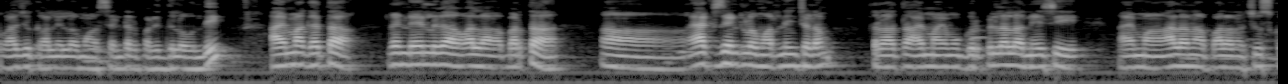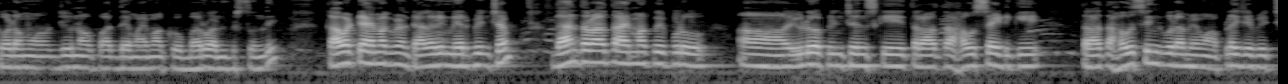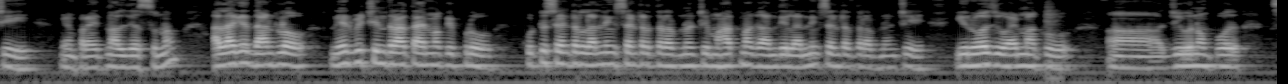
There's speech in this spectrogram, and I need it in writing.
రాజు కాలనీలో మా సెంటర్ పరిధిలో ఉంది. ఆయమ్మ గత రెండేళ్ళుగా వాళ్ళ భర్త యాక్సిడెంట్లో మరణించడం తర్వాత ఆయమ్మ ముగ్గురు పిల్లల నేసి ఆయమ్మ ఆలన పాలన చూసుకోవడము జీవనోపాధ్యాయం ఆయమ్మకు బరువు అనిపిస్తుంది. కాబట్టి ఆయమ్మకు మేము టైలరింగ్ నేర్పించాం. దాని తర్వాత ఆయమ్మకు ఇప్పుడు ఈడో పింఛన్స్కి తర్వాత హౌస్ సైడ్కి తర్వాత హౌసింగ్ కూడా మేము అప్లై చేపించి మేము ప్రయత్నాలు చేస్తున్నాం. అలాగే దాంట్లో నేర్పించిన తర్వాత ఆమెకు ఇప్పుడు కుట్టు సెంటర్ లర్నింగ్ సెంటర్ తరపు నుంచి మహాత్మా గాంధీ లర్నింగ్ సెంటర్ తరపు నుంచి ఈరోజు ఆమెకు జీవనం పో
